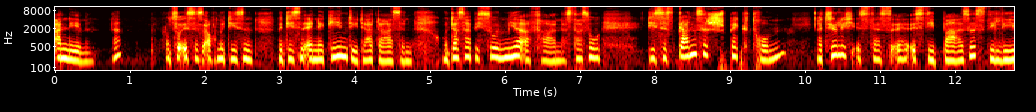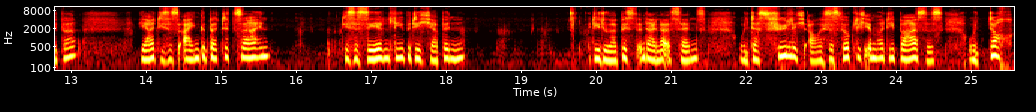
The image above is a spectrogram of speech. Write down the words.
annehmen. Und so ist es auch mit diesen, mit diesen Energien, die da da sind. Und das habe ich so in mir erfahren, dass da so dieses ganze Spektrum, natürlich ist das, äh, ist die Basis, die Liebe, ja, dieses Eingebettetsein, diese Seelenliebe, die ich ja bin die du ja bist in deiner Essenz. Und das fühle ich auch. Es ist wirklich immer die Basis. Und doch,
